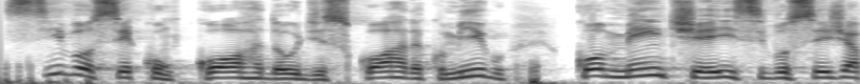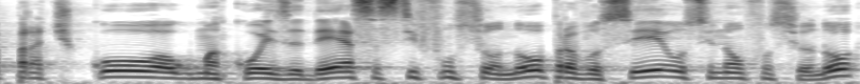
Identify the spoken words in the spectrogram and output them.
Se você concorda ou discorda comigo, comente aí se você já praticou alguma coisa dessa, se funcionou para você ou se não funcionou.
